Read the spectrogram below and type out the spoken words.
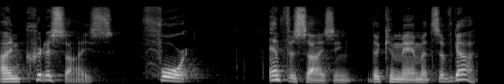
I'm criticized for emphasizing the commandments of God.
